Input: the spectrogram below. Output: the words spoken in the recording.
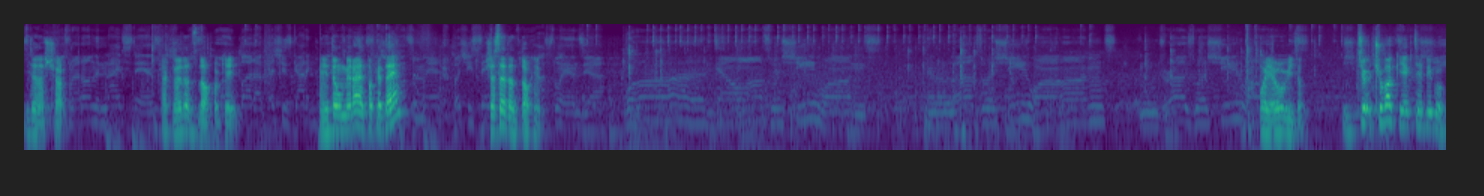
Где наш черт? Так, ну этот сдох, окей. Они там умирают по КТ? Сейчас этот сдохнет. Ой, я его увидел. Чу- чувак, я к тебе бегу.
